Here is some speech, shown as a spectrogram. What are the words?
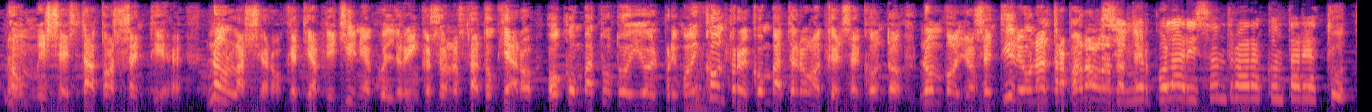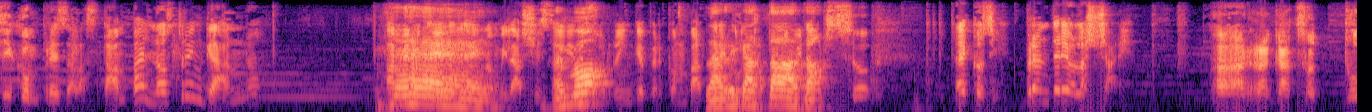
Non mi sei stato a sentire. Non lascerò che ti avvicini a quel ring. Sono stato chiaro? Ho combattuto io il primo incontro e combatterò anche il secondo. Non voglio sentire un'altra parola da te. Signor Polaris andrò a raccontare a tutti, compresa la stampa, il nostro inganno. A meno che Eh, lei non mi lasci salire mo sul ring per combattere l'ha contro ricattata. È così, prendere o lasciare. Ah, ragazzo, tu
